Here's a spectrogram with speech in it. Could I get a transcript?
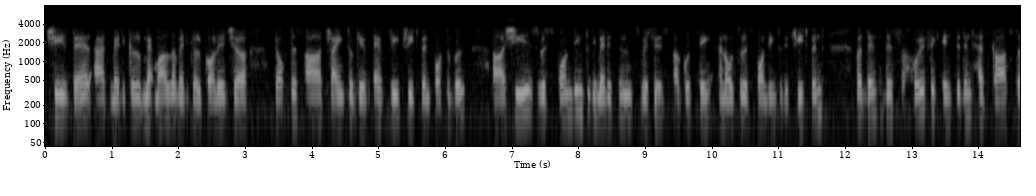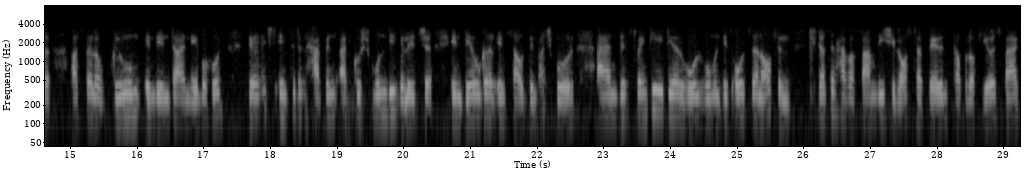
She is there at medical Malda Medical College. Uh, doctors are trying to give every treatment possible. Uh, she is responding to the medicines, which is a good thing, and also responding to the treatment. But then this horrific incident has cast a, a spell of gloom in the entire neighborhood. The alleged incident happened at Kushmundi village uh, in Devgar in South Dinajpur. And this 28-year-old woman is also an orphan. She doesn't have a family. She lost her parents a couple of years back.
